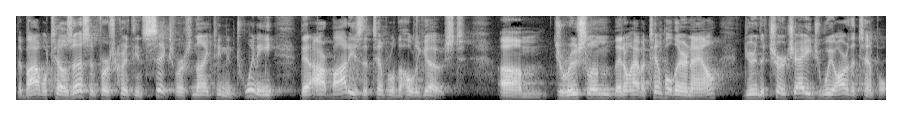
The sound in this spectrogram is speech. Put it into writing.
the Bible tells us in 1 Corinthians 6, verse 19 and 20, that our body is the temple of the Holy Ghost. Um, Jerusalem, they don't have a temple there now. During the church age, we are the temple.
